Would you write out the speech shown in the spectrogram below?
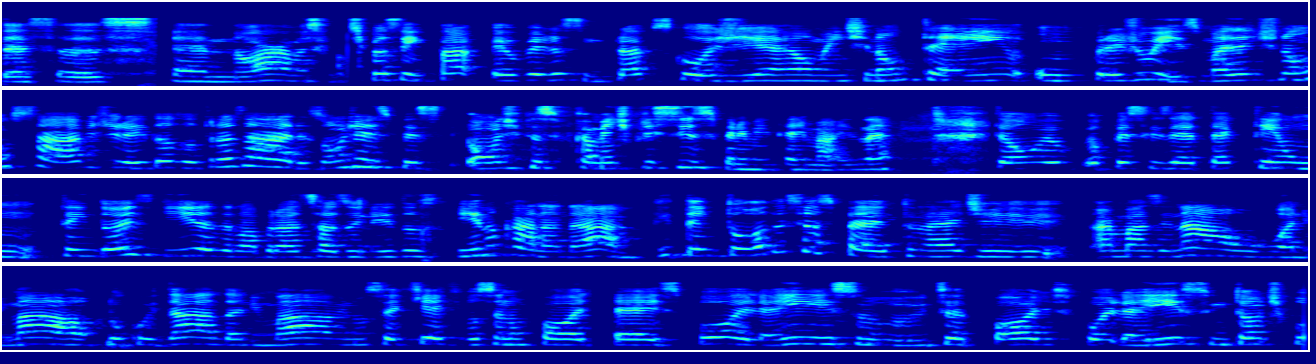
dessas é, normas, tipo assim, pra, eu vejo assim, para psicologia realmente não tem um prejuízo, mas a gente não sabe direito das outras áreas, onde, é onde especificamente precisa experimentar animais, né? Então, eu, eu, pesquisei até que tem, um, tem dois guias elaborados nos Estados Unidos e no Canadá que tem todo esse aspecto, né, de armazenar o animal, do cuidado do animal e não sei o que, que você não pode é, expor ele a isso, você pode expor ele a isso, isso. Então, tipo,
